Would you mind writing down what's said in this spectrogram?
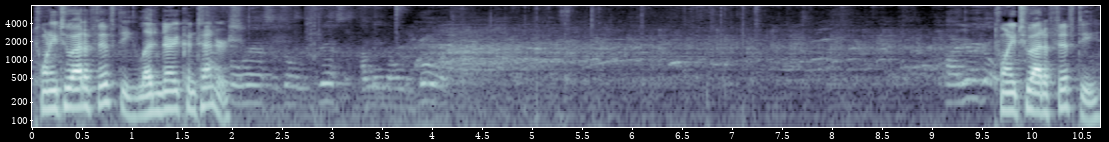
22 out of 50. Legendary contenders. 22 out of 50.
